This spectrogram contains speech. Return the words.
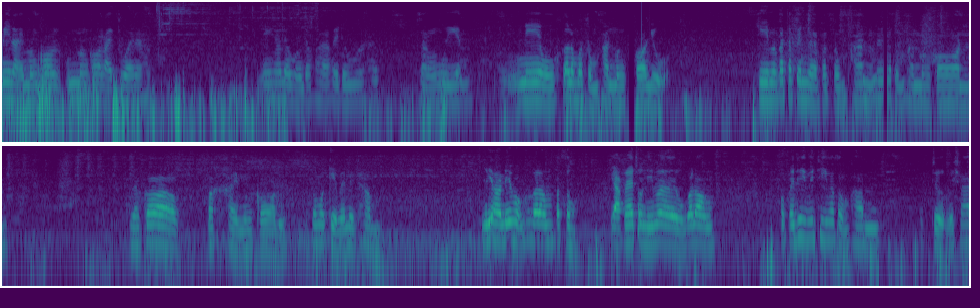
มีหลายมังกรมังกรหลายตัวนะครับ นี่ครับเดี๋ยวผมจะพาไปดูนะครับ สังเวียนนี่ผมก็กำลังผสมพันธุ์มังกรอยู่ เกมมันก็จะเป็นแบบผสมพันธุ์ผสมพันธุ์มังกร แล้วก็ฟักไข่มังกรก็มาเก็บไว้ในถ้ำนี่ตอนนี้ผมก็กำลังผสม อยากได้ตัวนี้มากเลยผมก็ลองก็ไปที่วิธีผสมพันธุ์ เจอไม่ใช่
